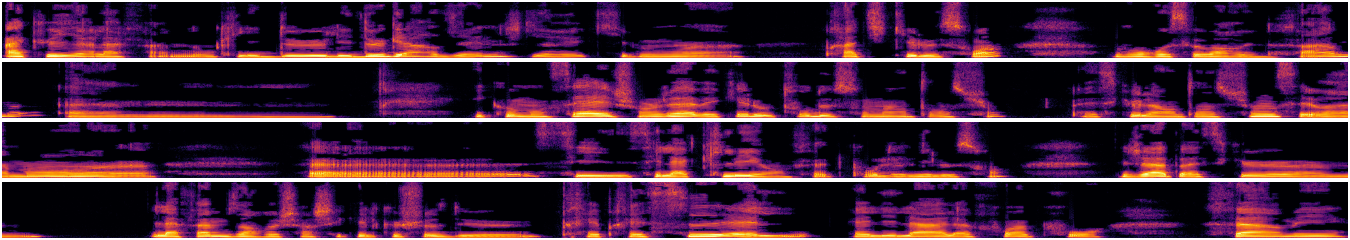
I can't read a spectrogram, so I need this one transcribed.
accueillir la femme. Donc les deux, les deux gardiennes, je dirais, qui vont euh, pratiquer le soin, vont recevoir une femme et commencer à échanger avec elle autour de son intention. Parce que l'intention, c'est vraiment c'est la clé en fait pour donner le soin. Déjà parce que euh, la femme vient rechercher quelque chose de très précis. Elle, elle est là à la fois pour fermer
